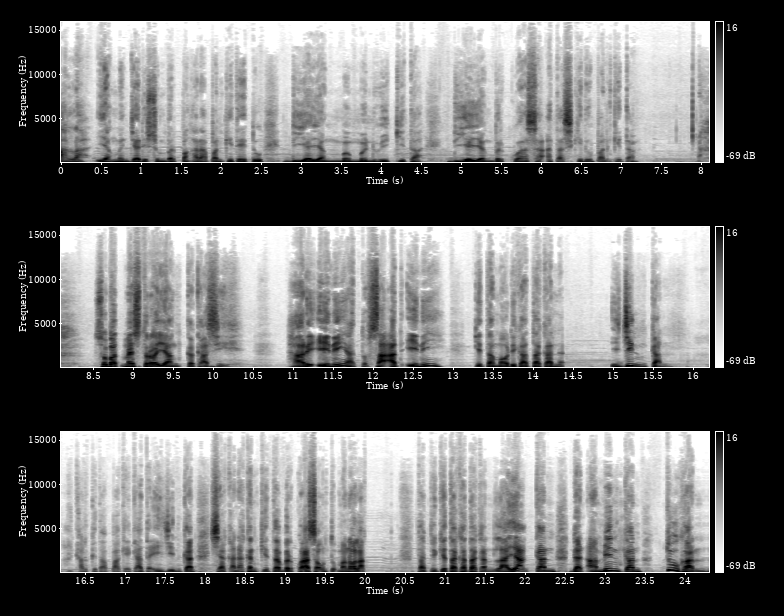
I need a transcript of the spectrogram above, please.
Allah yang menjadi sumber pengharapan kita itu dia yang memenuhi kita, dia yang berkuasa atas kehidupan kita. Sobat Mestro yang kekasih, hari ini atau saat ini kita mau dikatakan izinkan Kalau kita pakai kata izinkan, seakan-akan kita berkuasa untuk menolak. Tapi kita katakan layakkan dan aminkan Tuhan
